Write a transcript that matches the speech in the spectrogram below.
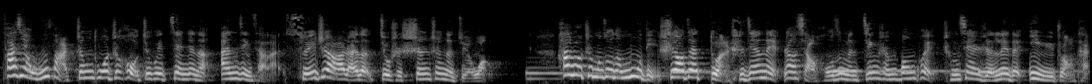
发现无法挣脱之后，就会渐渐的安静下来，随之而来的就是深深的绝望。哈洛这么做的目的是要在短时间内让小猴子们精神崩溃，呈现人类的抑郁状态。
